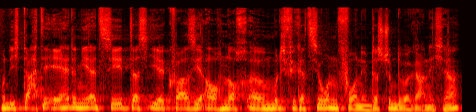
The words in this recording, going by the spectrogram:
Und ich dachte, er hätte mir erzählt, dass ihr quasi auch noch äh, Modifikationen vornehmt. Das stimmt aber gar nicht, ja?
